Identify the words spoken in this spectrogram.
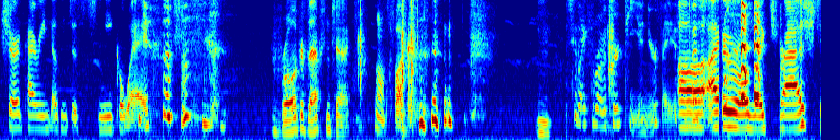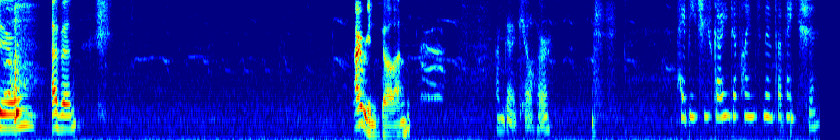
sure Kyrene doesn't just sneak away. Roll a perception check. Oh, fuck. she like throws her tea in your face. and Uh, it's I just- rolled like trash too. Evan. Irene's gone. I'm gonna kill her. Maybe she's going to find some information.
